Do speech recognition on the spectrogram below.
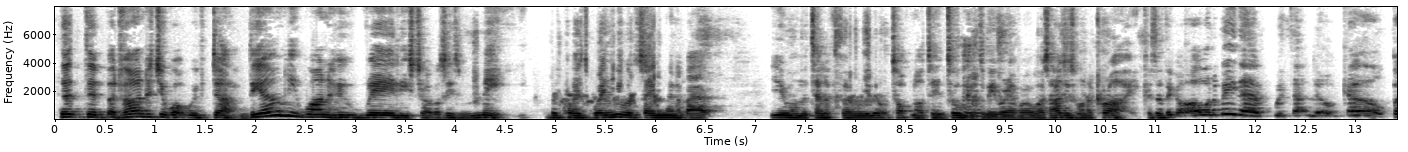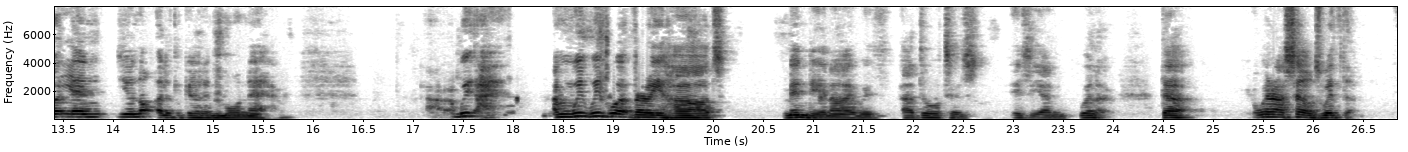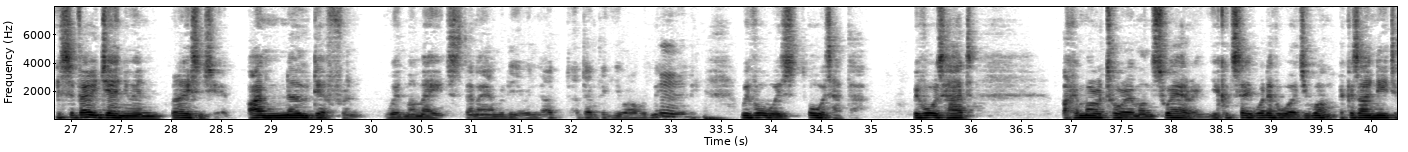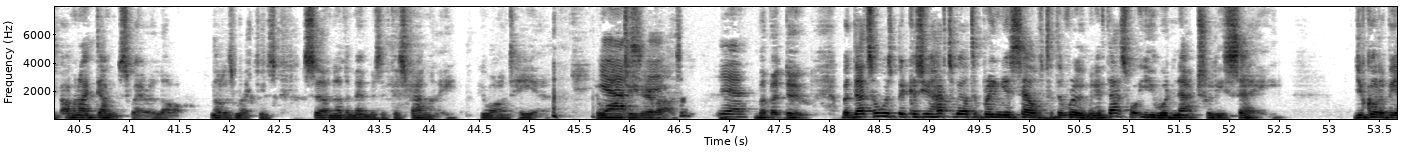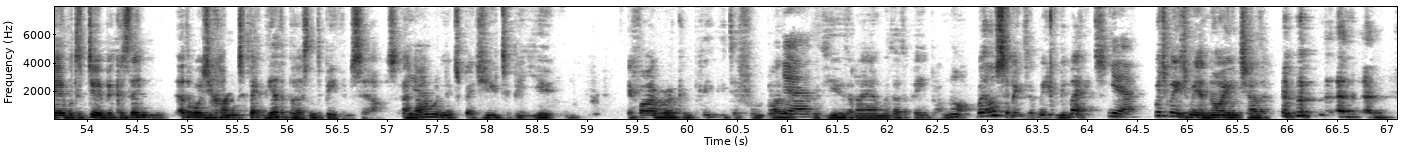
that the advantage of what we've done. The only one who really struggles is me, because when you were saying then about you on the telephone with your little top knot in, talking to me mm-hmm. wherever I was, I just want to cry because I think, oh, I want to be there with that little girl. But Yeah. then you're not a little girl anymore now. We, I mean, we, we've worked very hard, Mindy and I, with our daughters, Izzy and Willow, that we're ourselves with them. It's a very genuine relationship. I'm no different with my mates than I am with you, and I, I don't think you are with me. Mm. Really, we've always always had that. We've always had like a moratorium on swearing. You could say whatever words you want because I need to. I mean, I don't swear a lot, not as much as certain other members of this family who aren't here, who Yeah, aren't either of us Yeah, but but do. But that's always because you have to be able to bring yourself to the room, and if that's what you would naturally say, you've got to be able to do it because then otherwise you can't expect the other person to be themselves, and I wouldn't expect you to be you if I were a completely different bloke Yeah. with you than I am with other people. I'm not. But it also means that we can be mates, yeah, which means we annoy each other and, and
